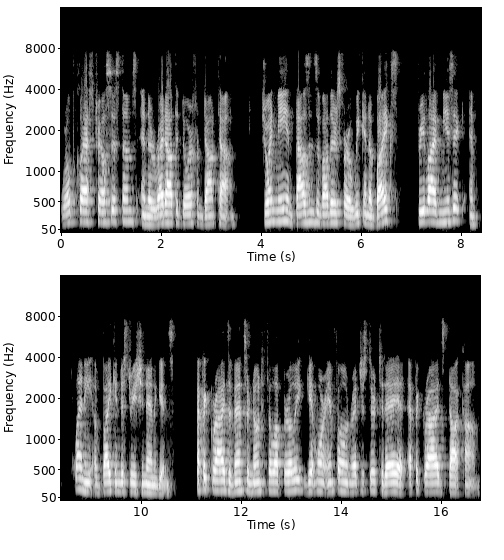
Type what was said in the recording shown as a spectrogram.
world class trail systems, and they're right out the door from downtown. Join me and thousands of others for a weekend of bikes, free live music, and plenty of bike industry shenanigans. Epic Rides events are known to fill up early. Get more info and register today at epicrides.com.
